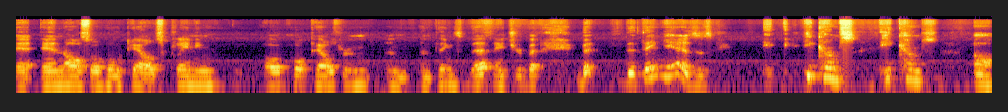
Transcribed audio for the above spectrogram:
and also hotels, cleaning hotels room and, and, things of that nature. But but the thing is, is he, he comes he comes uh,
